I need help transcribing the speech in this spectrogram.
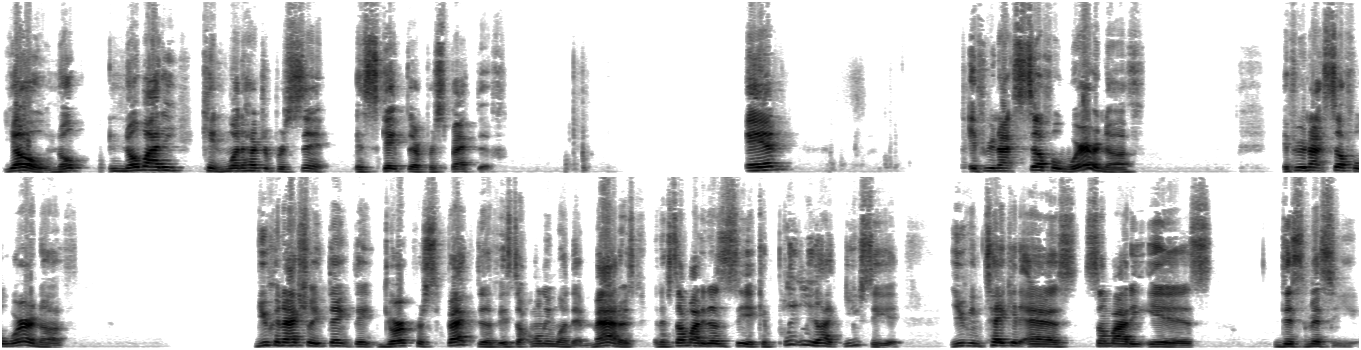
yo, nope, nobody can 100% escape their perspective. And if you're not self aware enough, if you're not self aware enough, you can actually think that your perspective is the only one that matters. And if somebody doesn't see it completely like you see it, you can take it as somebody is dismissing you.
